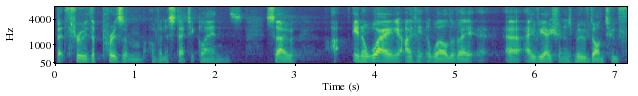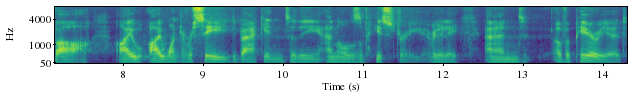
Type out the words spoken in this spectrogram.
but through the prism of an aesthetic lens. So, uh, in a way, I think the world of a, uh, aviation has moved on too far. I, I want to recede back into the annals of history, really, and of a period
